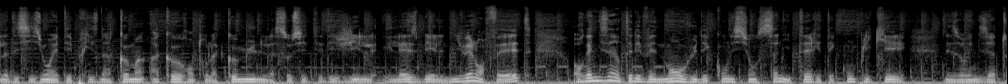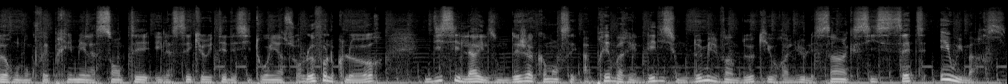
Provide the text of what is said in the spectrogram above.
La décision a été prise d'un commun accord entre la commune, la Société des Gilles et l'ASBL Nivelles en fait. Organiser un tel événement au vu des conditions sanitaires était compliqué. Les organisateurs ont donc fait primer la santé et la sécurité des citoyens sur le folklore. D'ici là, ils ont déjà commencé à préparer l'édition 2022 qui aura lieu les 5, 6, 7 et 8 mars.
